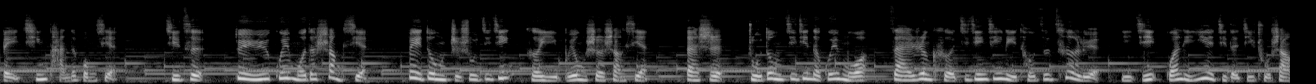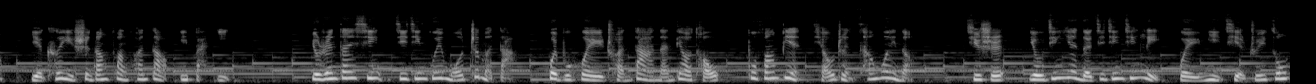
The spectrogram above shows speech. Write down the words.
被清盘的风险。其次，对于规模的上限，被动指数基金可以不用设上限，但是主动基金的规模在认可基金经理投资策略以及管理业绩的基础上，也可以适当放宽到一百亿。有人担心基金规模这么大。会不会船大难掉头，不方便调整仓位呢？其实有经验的基金经理会密切追踪，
